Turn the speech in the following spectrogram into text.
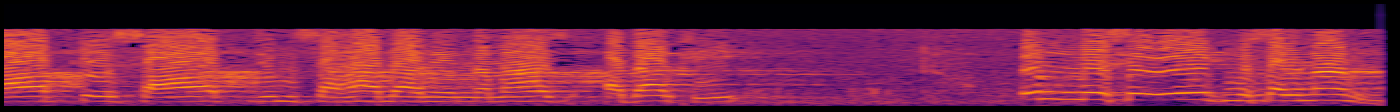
آپ کے ساتھ جن صحابہ نے نماز ادا کی، ان میں سے ایک مسلمان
